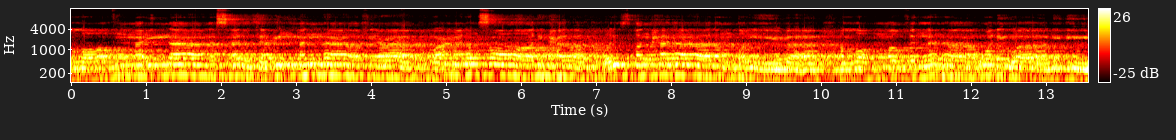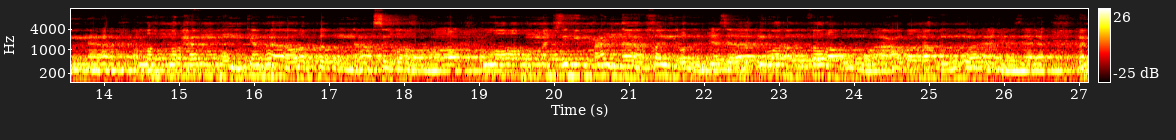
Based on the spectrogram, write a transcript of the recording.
اللهم إنا نسألك علما نافعا وعملا صالحا حلالا طيبا. اللهم اغفر لنا ولوالدينا. اللهم ارحمهم كما ربونا صغارا. اللهم اجزهم عنا خير الجزاء وأوفره وأعظمه وأجزله. من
